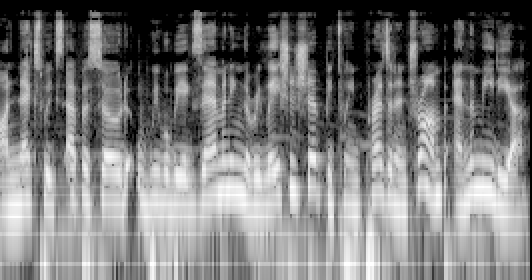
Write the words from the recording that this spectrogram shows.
On next week's episode, we will be examining the relationship between President Trump and the media.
